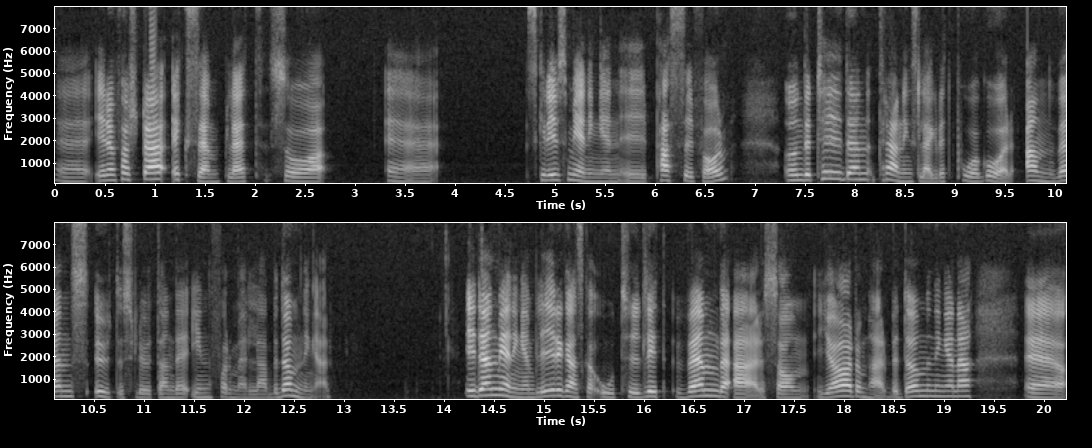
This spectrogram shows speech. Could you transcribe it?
Eh, I det första exemplet så eh, skrivs meningen i passiv form. Under tiden träningslägret pågår används uteslutande informella bedömningar. I den meningen blir det ganska otydligt vem det är som gör de här bedömningarna eh,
